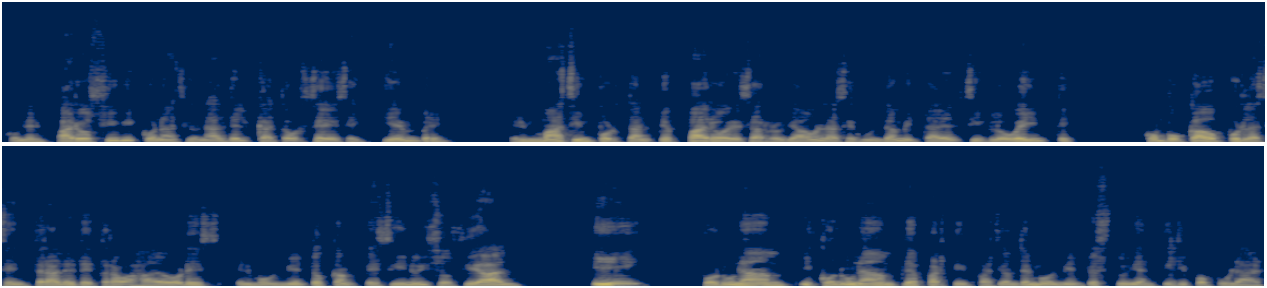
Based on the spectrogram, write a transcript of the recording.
con el paro cívico nacional del 14 de septiembre, el más importante paro desarrollado en la segunda mitad del siglo XX, convocado por las centrales de trabajadores, el movimiento campesino y social y y con una amplia participación del movimiento estudiantil y popular.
